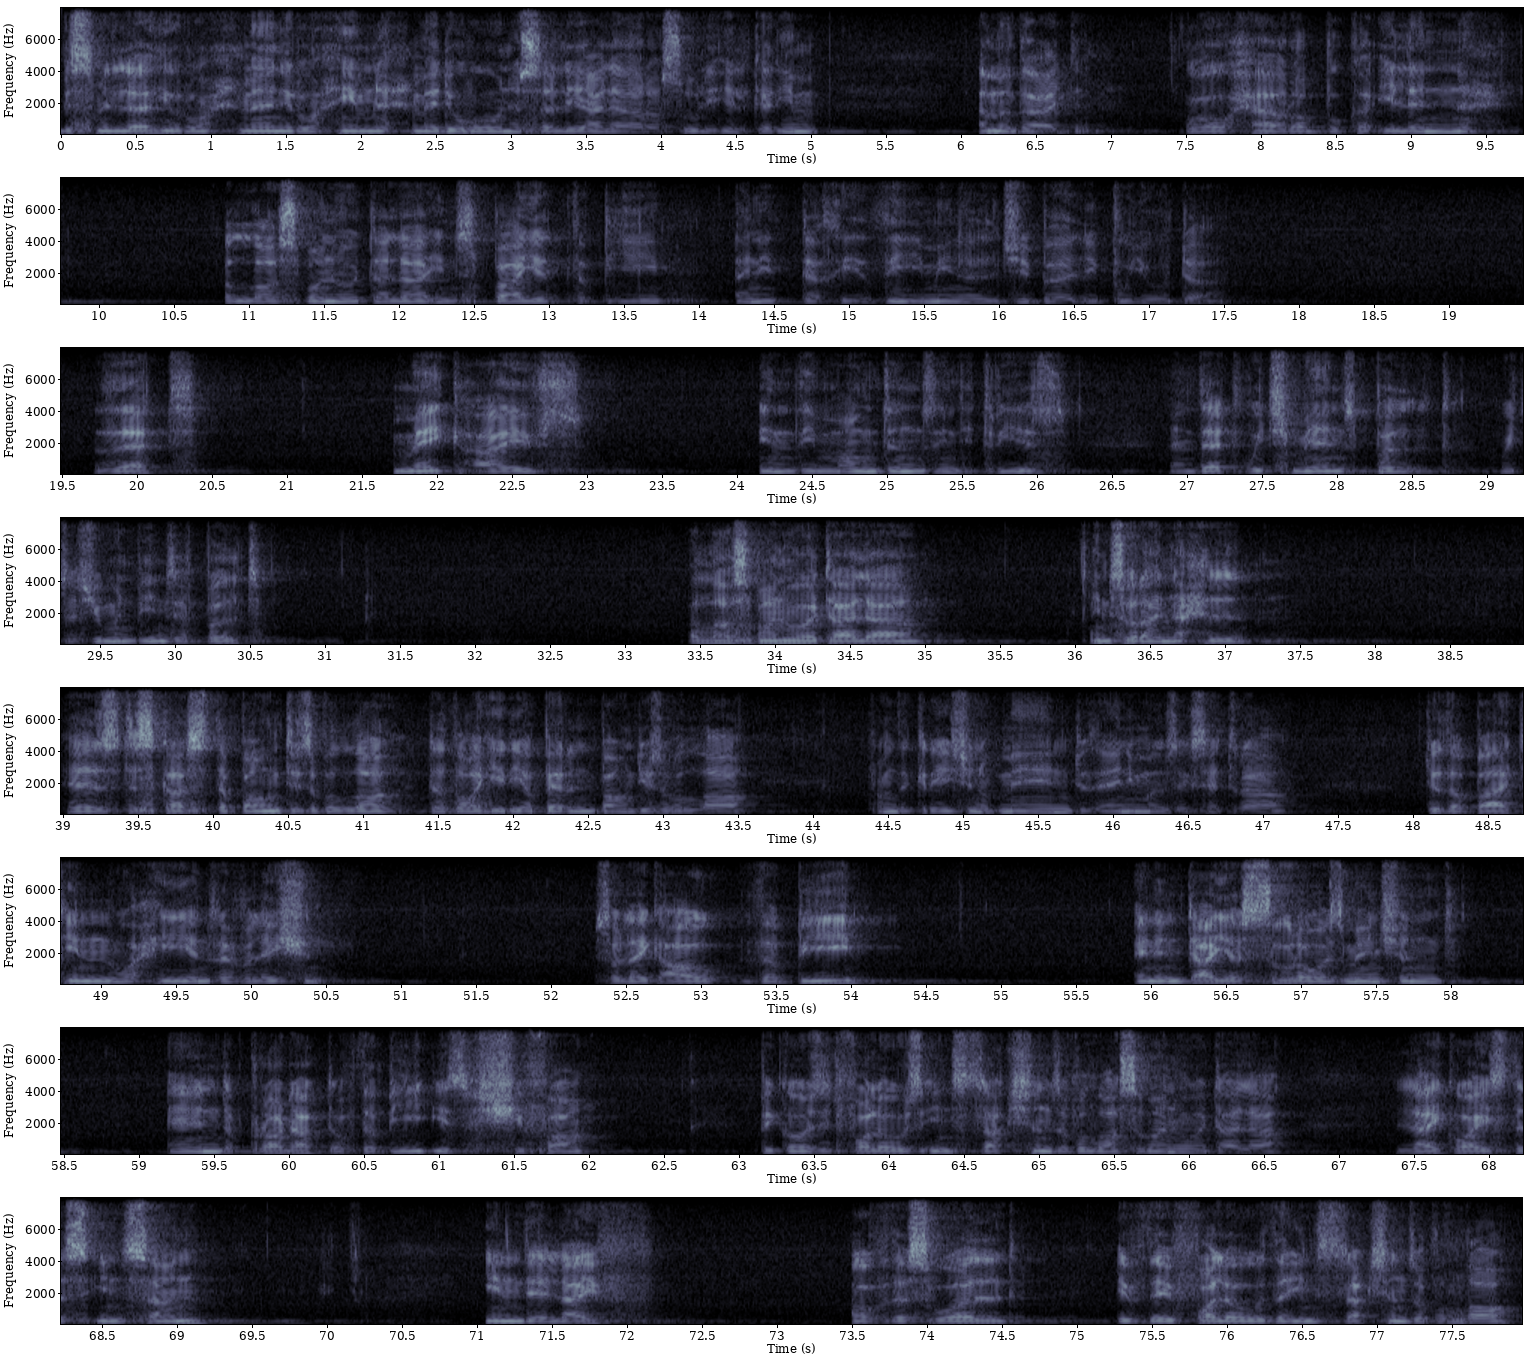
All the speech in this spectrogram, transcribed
بسم الله الرحمن الرحيم نحمده ونصلي على رسوله الكريم أما بعد وأوحى ربك إلى النحل الله سبحانه وتعالى inspired the bee أن اتخذي من الجبال بيوتا that make hives in the mountains in the trees. And that which men's build which as human beings have built. Allah subhanahu wa ta'ala in Surah Nahl has discussed the bounties of Allah, the zahiri apparent bounties of Allah, from the creation of man to the animals, etc., to the batin, wahi, and revelation. So, like how the bee, an entire surah was mentioned, and the product of the bee is shifa, because it follows instructions of Allah subhanahu wa ta'ala Likewise, this insan in their life of this world, if they follow the instructions of Allah,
